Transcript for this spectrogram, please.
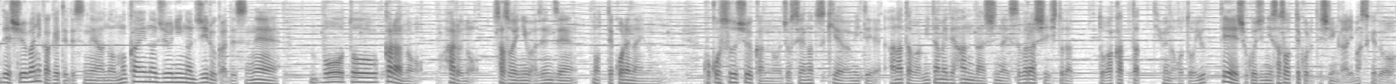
で、終盤にかけてですね、あの、向かいの住人のジルがですね、冒頭からの春の誘いには全然乗ってこれないのに、ここ数週間の女性の付き合いを見て、あなたは見た目で判断しない素晴らしい人だと分かったっていうようなことを言って、食事に誘ってくるってシーンがありますけど、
